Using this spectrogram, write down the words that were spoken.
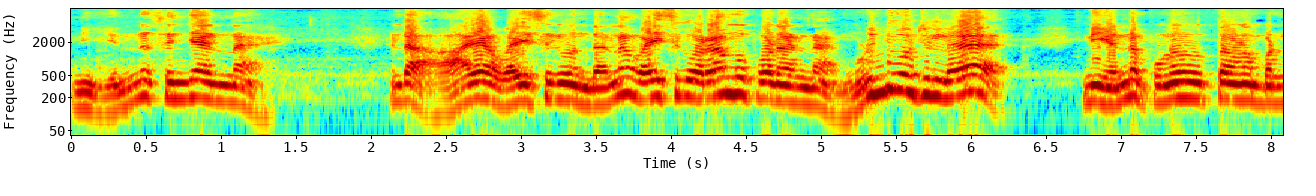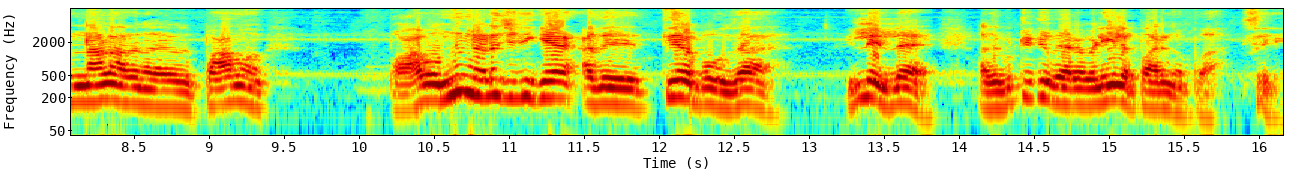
நீ என்ன செஞ்சா என்ன? ஏண்டா ஆயா வயசுக்கு வந்தான்னா வயசுக்கு வராமல் போன என்ன? முடிஞ்சு போச்சு இல்லை. நீ என்ன புனருத்தானம் பண்ணாலும் அதில் பாவம் பாவம்னு நினச்சிட்டீங்க அது தீரப்போகுதா? இல்லை இல்லை. அதை விட்டுட்டு வேறு வழியில் பாருங்கப்பா. சரி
